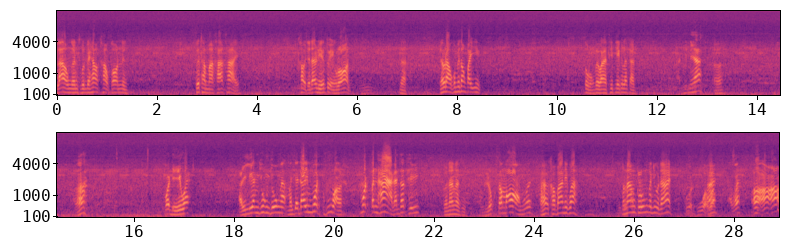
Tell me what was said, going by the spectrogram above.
แล้วเอาเงินทุนไปให้เขาก้อนหนึ่งเพื่อทำมาค้าขาย เขาจะได้เลี้ยงตัวเองรอด นะแล้วเราก็ไม่ต้องไปอีกตกลงไปวันอาทิตย์นี้ก็แล้วกัน อาทีเนี้ยเออเหรอก็ดีเว้ยไอ้เรื่องยุ่งยุ่งๆอะมันจะได้หมดหัวหมดปัญหากันสักทีก็นั่นน่ะสิลกสมองเว้ยไปเถอะเข้าบ้านดีกว่ามานั่งกลุ้มกันอยู่ได้ปวดหัวไปวะเอาไว้อ้าวอ้าวอ้าว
